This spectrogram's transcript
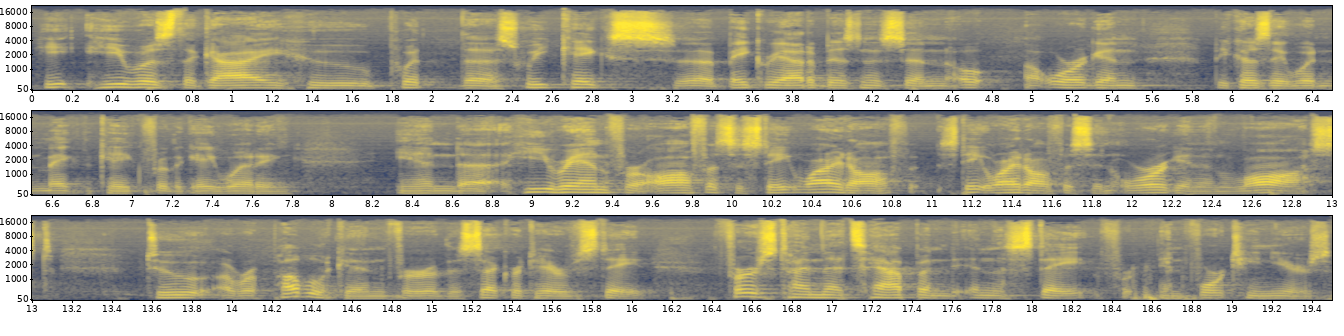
he he was the guy who put the sweet cakes uh, bakery out of business in o- uh, Oregon because they wouldn't make the cake for the gay wedding, and uh, he ran for office, a statewide off, statewide office in Oregon, and lost to a Republican for the Secretary of State. First time that's happened in the state for, in 14 years.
